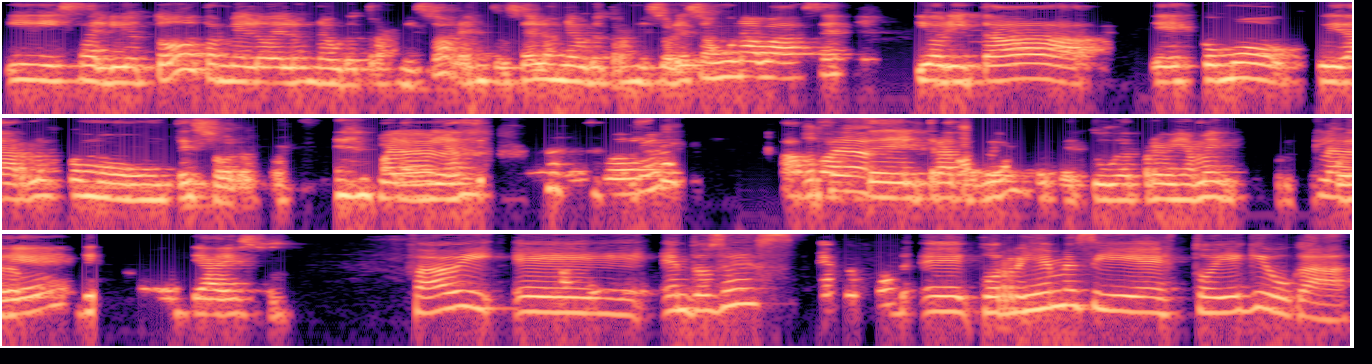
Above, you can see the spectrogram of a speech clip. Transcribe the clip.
y salió todo también lo de los neurotransmisores. Entonces los neurotransmisores son una base y ahorita es como cuidarlos como un tesoro. Pues. Para mí es un tesoro aparte del tratamiento que tuve previamente, porque claro. fue diferente a eso. Fabi, eh, entonces, eh, corrígeme si estoy equivocada.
